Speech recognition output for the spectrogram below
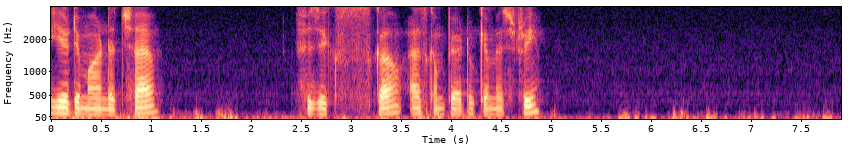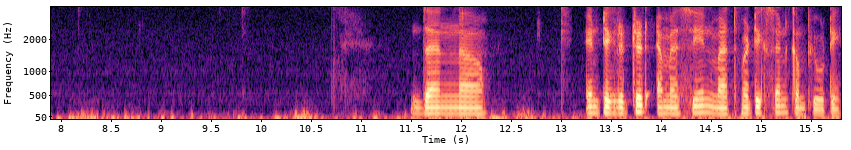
ये डिमांड अच्छा है फिजिक्स का as compared to chemistry then integrated MSc in mathematics and computing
